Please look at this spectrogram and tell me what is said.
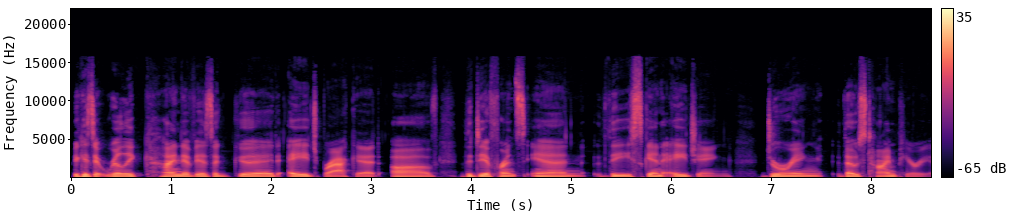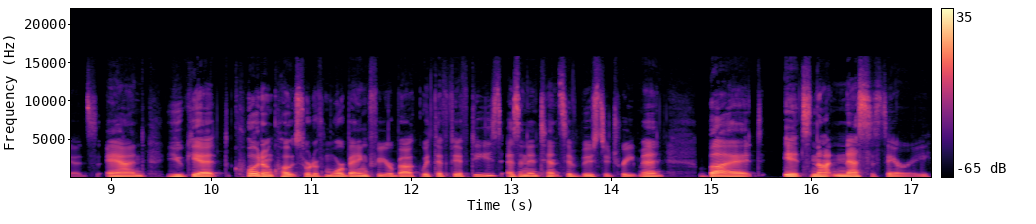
because it really kind of is a good age bracket of the difference in the skin aging during those time periods. And you get quote unquote sort of more bang for your buck with the 50s as an intensive boosted treatment, but it's not necessary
